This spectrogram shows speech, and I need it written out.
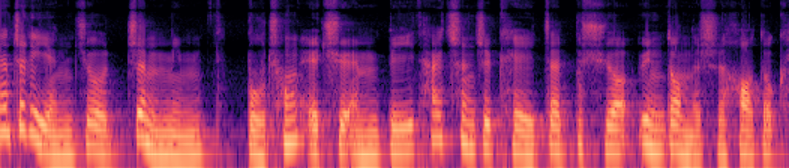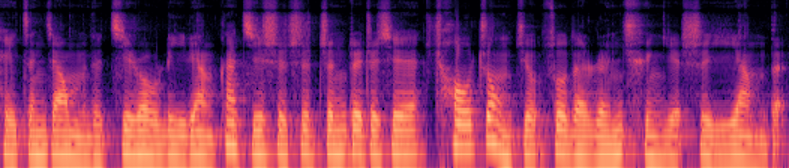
那这个研究证明，补充 HMB，它甚至可以在不需要运动的时候，都可以增加我们的肌肉力量。那即使是针对这些超重久坐的人群，也是一样的。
